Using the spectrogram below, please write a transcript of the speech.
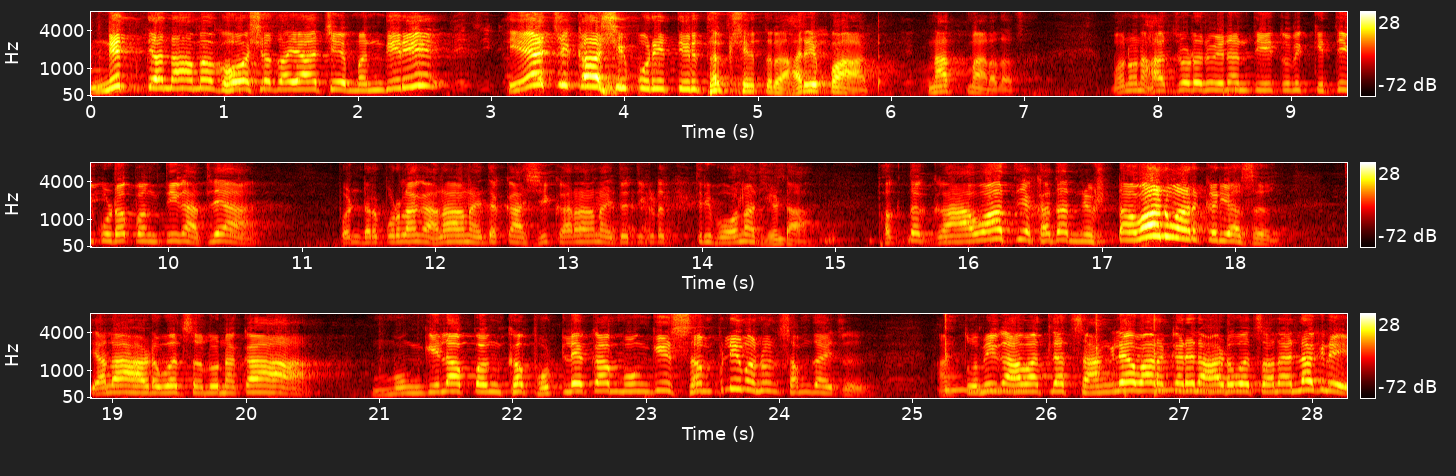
नित्य नाम घोष जयाचे मंदिरी तेच काशीपुरी तीर्थक्षेत्र हरिपाठ नाथ महाराजाचा. म्हणून हात जोडून विनंती तुम्ही किती कुठं पंक्ती घातल्या पंढरपूरला घाला नाही तर काशी करा नाही तर तिकडं त्रिभुवनात हिंडा. फक्त गावात एखादा निष्ठावान वारकरी असेल त्याला आडवं चलू नका. मुंगीला पंख फुटले का मुंगी संपली म्हणून समजायचं. आणि तुम्ही गावातल्या चांगल्या वारकऱ्याला आडवं चालायला लागले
